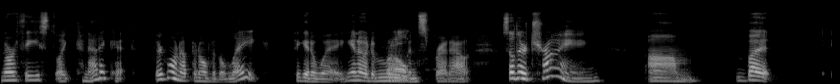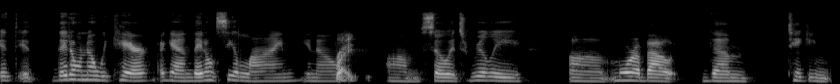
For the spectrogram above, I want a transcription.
northeast like connecticut. They're going up and over the lake to get away you know to move wow. and spread out. So they're trying um but it, it they don't know we care. Again they don't see a line you know? Right. Um so it's really um, more about them taking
